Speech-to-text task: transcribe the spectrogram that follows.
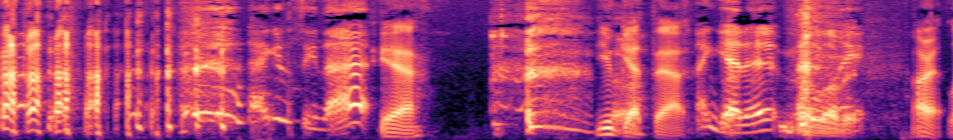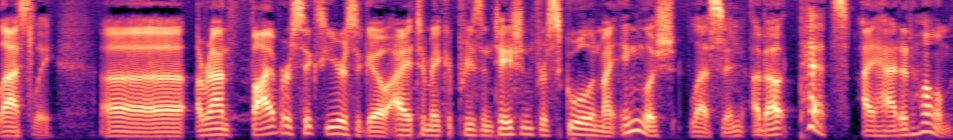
I can see that. Yeah. You get that. I get it. I love it. All right, lastly. Uh, around five or six years ago, I had to make a presentation for school in my English lesson about pets I had at home.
